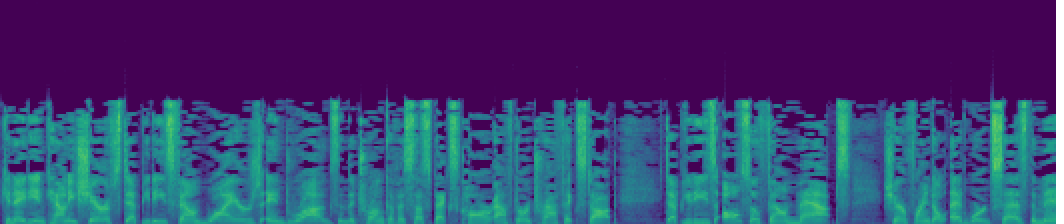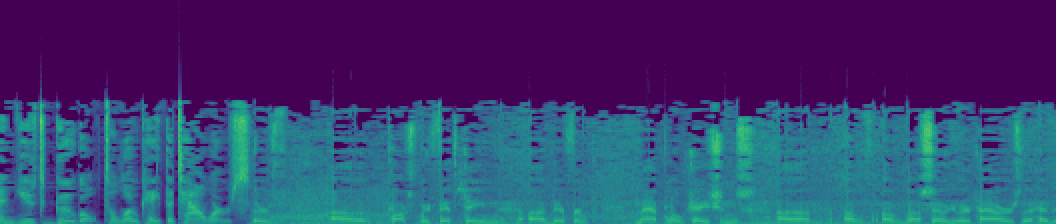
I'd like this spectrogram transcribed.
Canadian County Sheriff's deputies found wires and drugs in the trunk of a suspect's car after a traffic stop. Deputies also found maps. Sheriff Randall Edwards says the men used Google to locate the towers. There's uh, approximately 15 uh, different map locations uh, of, of uh, cellular towers that had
